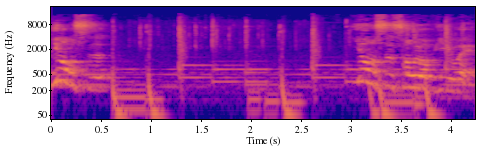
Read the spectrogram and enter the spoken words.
又是又是臭鼬屁味。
